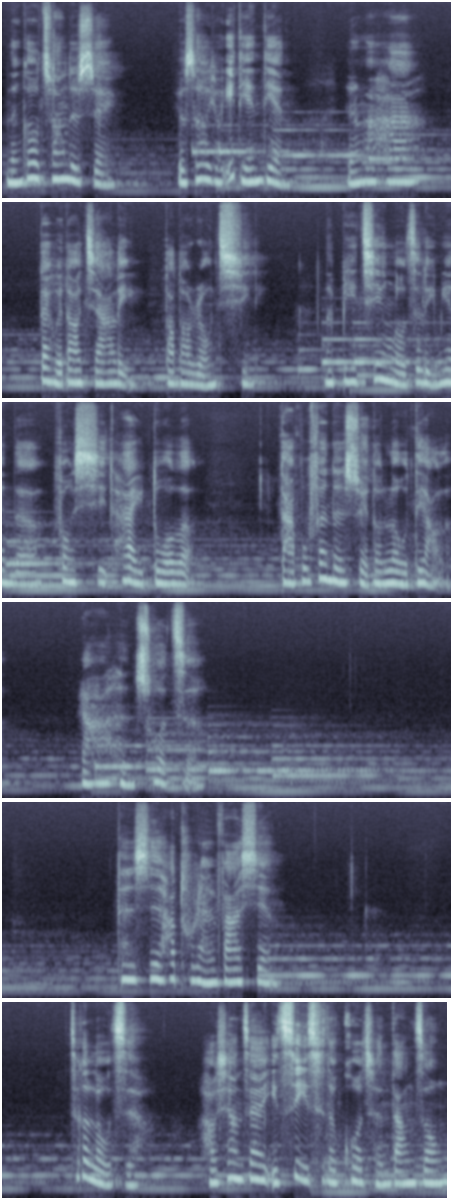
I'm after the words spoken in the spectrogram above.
能够装的水，有时候有一点点，然后他带回到家里，倒到容器里。那毕竟篓子里面的缝隙太多了，大部分的水都漏掉了。让他很挫折，但是他突然发现，这个篓子好像在一次一次的过程当中，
